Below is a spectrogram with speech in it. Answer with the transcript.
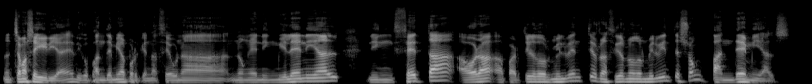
non chama seguiría, eh? digo pandemia porque naceu na non é nin millennial, nin Z, agora a partir de 2020, os nacidos no 2020 son pandemials.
